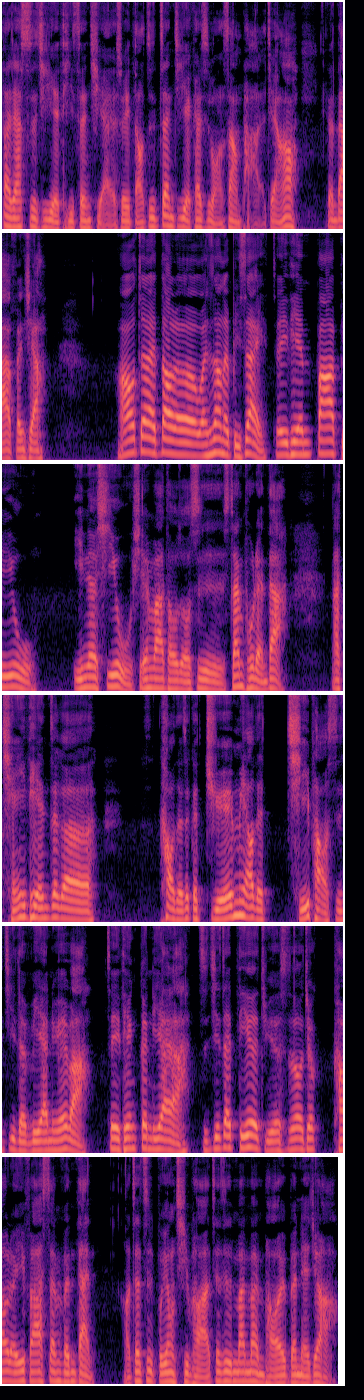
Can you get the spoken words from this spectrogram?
大家士气也提升起来了，所以导致战绩也开始往上爬了。这样啊、哦，跟大家分享。好，再来到了晚上的比赛，这一天八比五赢了西武，先发投手是三浦冷大。那前一天这个靠着这个绝妙的起跑时机的 Vianueva，这一天更厉害啊，直接在第二局的时候就。敲了一发三分弹，好，这次不用起跑啊，这次慢慢跑回本垒就好。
